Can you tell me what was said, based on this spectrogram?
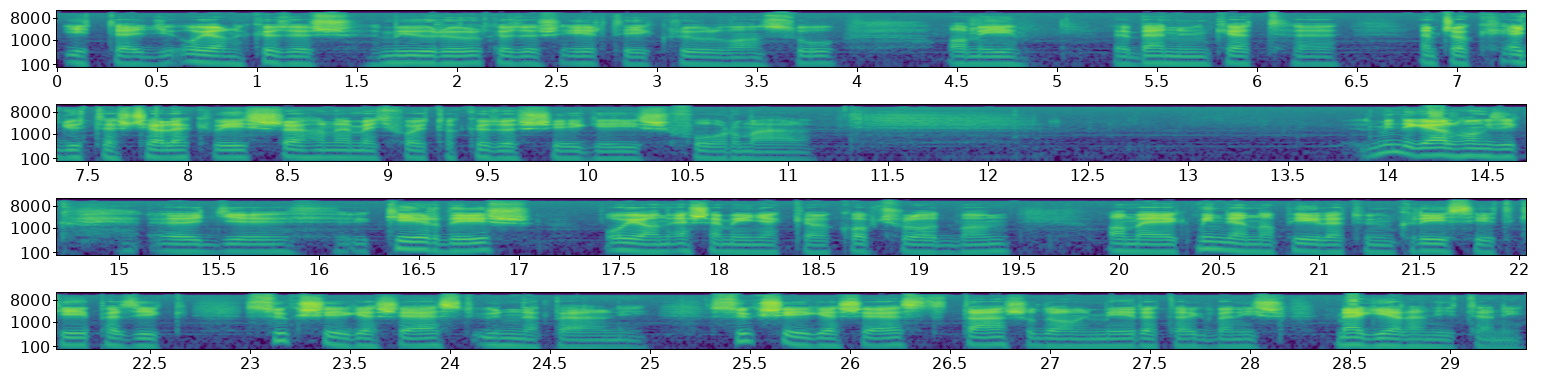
Itt egy olyan közös műről, közös értékről van szó, ami bennünket eh, nem csak együttes cselekvésre, hanem egyfajta közösségé is formál. Mindig elhangzik egy kérdés olyan eseményekkel kapcsolatban, amelyek mindennap életünk részét képezik, szükséges-e ezt ünnepelni? Szükséges-e ezt társadalmi méretekben is megjeleníteni?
